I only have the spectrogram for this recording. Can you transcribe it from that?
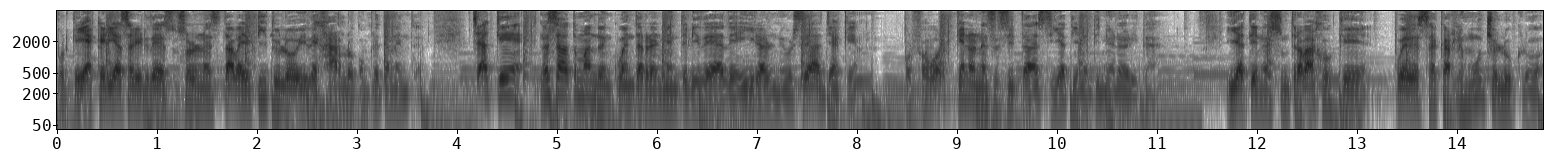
porque ya quería salir de eso, solo necesitaba el título y dejarlo completamente, ya que no estaba tomando en cuenta realmente la idea de ir a la universidad, ya que, por favor, ¿qué no necesitas si ya tienes dinero ahorita? Y ya tienes un trabajo que puede sacarle mucho lucro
